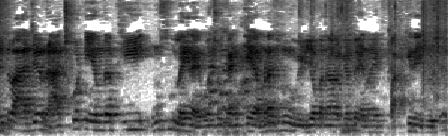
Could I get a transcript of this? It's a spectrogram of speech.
મિત્રો, આજે રાજકોટની અંદરથી હું શું લઈને આવ્યો છું? કારણ કે હમણાં જ હું વીડિયો બનાવવા ગયો તો એનો એક બાકી રહી ગયું છે.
